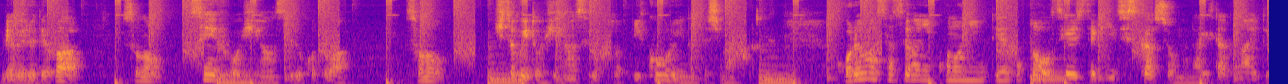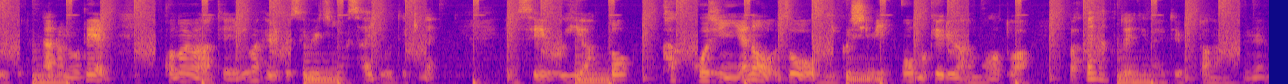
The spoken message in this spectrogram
レベルでは、その政府を批判することは、その人々を批判することイコールになってしまうからです。これはさすがにこの認定だと政治的ディスカッションが成り立たないということになるので、このような定義はヘイトスピーチには採用できない。政府批判と各個人への憎悪、憎しみを向けるようなものとは分けなくてはいけないということなんですね。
